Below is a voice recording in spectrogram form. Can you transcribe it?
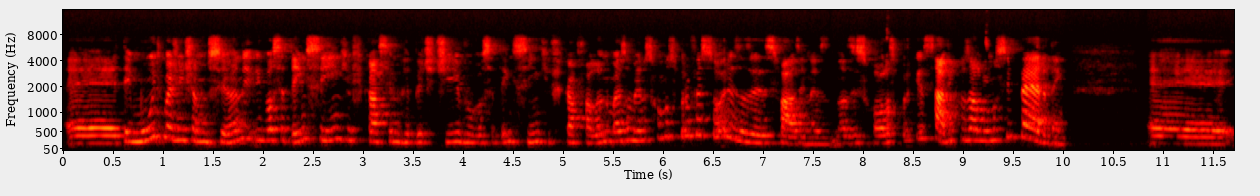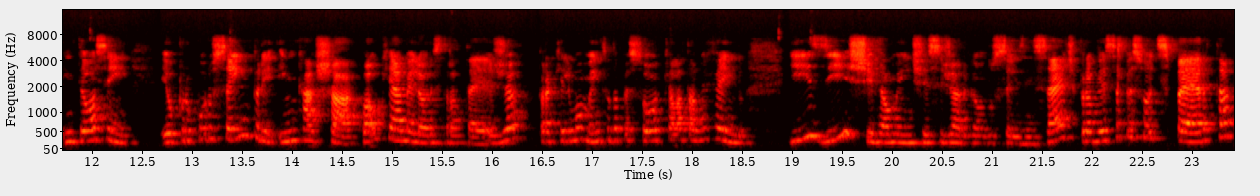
é, tem muito mais gente anunciando e você tem sim que ficar sendo repetitivo, você tem sim que ficar falando mais ou menos como os professores às vezes fazem nas, nas escolas, porque sabem que os alunos se perdem. É, então, assim, eu procuro sempre encaixar qual que é a melhor estratégia para aquele momento da pessoa que ela está vivendo. E existe realmente esse jargão do 6 em 7 para ver se a pessoa desperta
